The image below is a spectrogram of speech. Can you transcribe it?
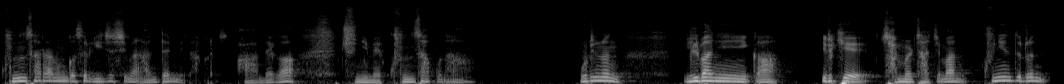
군사라는 것을 잊으시면 안 됩니다. 그래서 아 내가 주님의 군사구나. 우리는 일반인이니까 이렇게 잠을 자지만 군인들은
